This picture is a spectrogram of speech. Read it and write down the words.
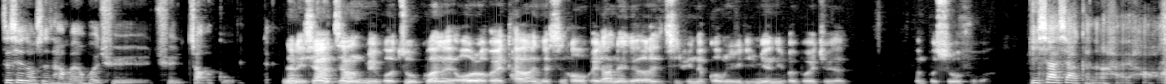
这些都是他们会去去照顾。那你现在这样美国住惯了，偶尔回台湾的时候，回到那个二十几平的公寓里面，你会不会觉得很不舒服啊？一下下可能还好，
